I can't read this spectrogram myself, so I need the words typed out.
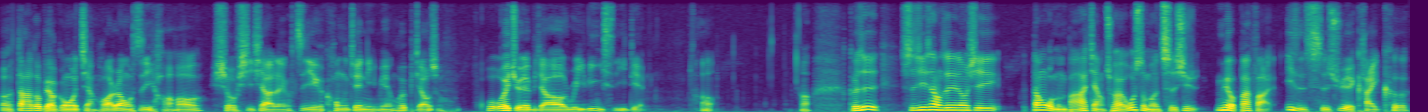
呃大家都不要跟我讲话，让我自己好好休息一下来，有自己一个空间里面会比较，我我会觉得比较 release 一点。好，好，可是实际上这些东西当我们把它讲出来，为什么持续没有办法一直持续的开课？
